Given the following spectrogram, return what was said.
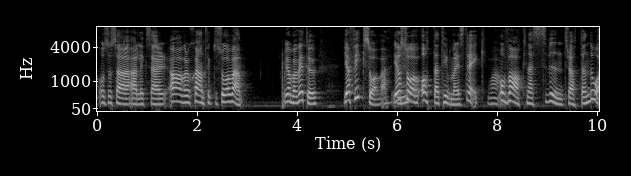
och så sa Alex så här, ja ah, var det skönt, fick du sova? Och jag bara, vet du, jag fick sova. Jag sov åtta timmar i sträck Wow. och vaknade svintrött ändå.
